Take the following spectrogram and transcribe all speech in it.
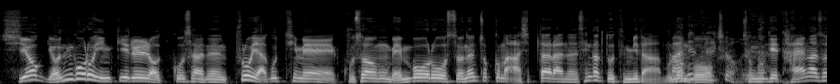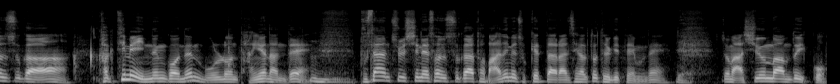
지역 연고로 인기를 얻고 사는 프로 야구팀의 구성 멤버로서는 조금 아쉽다라는 생각도 듭니다. 물론 뭐 들죠. 예. 다양한 선수가 각 팀에 있는 거는 물론 당연한데 음. 부산 출신의 선수가 더 많으면 좋겠다라는 생각도 들기 때문에 예. 좀 아쉬운 마음도 있고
